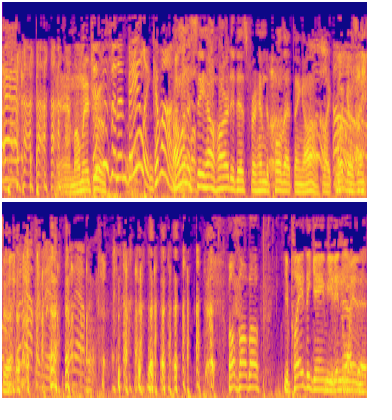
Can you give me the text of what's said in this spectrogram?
Yeah, moment of truth. This is an unveiling. Come on. I want to see how hard it is for him to pull that thing off. Like, what Oh. goes into it. What happened there? What happened? well, Bobo, you played the game. You didn't Yeah, win. did.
